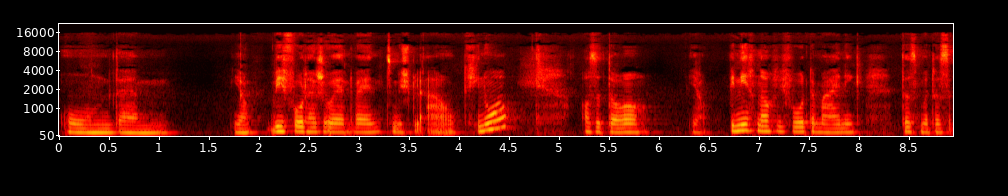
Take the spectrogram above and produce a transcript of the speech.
Und, ähm, ja, wie vorher schon erwähnt, zum Beispiel auch Quinoa. Also da, ja, bin ich nach wie vor der Meinung, dass man das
